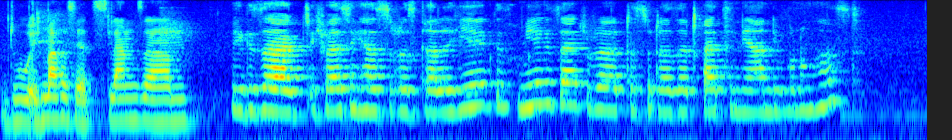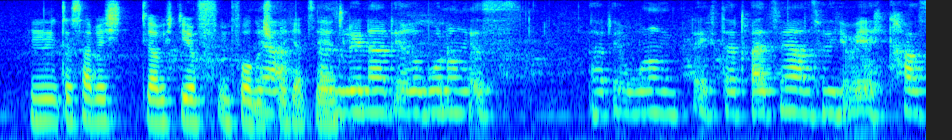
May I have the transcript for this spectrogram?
du, ich mache es jetzt langsam. Wie gesagt, ich weiß nicht, hast du das gerade hier mir gesagt oder dass du da seit 13 Jahren die Wohnung hast? Hm, das habe ich, glaube ich, dir im Vorgespräch ja, erzählt. Also Lena hat ihre Wohnung ist, hat ihre Wohnung echt seit 13 Jahren. Das finde ich irgendwie echt krass.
